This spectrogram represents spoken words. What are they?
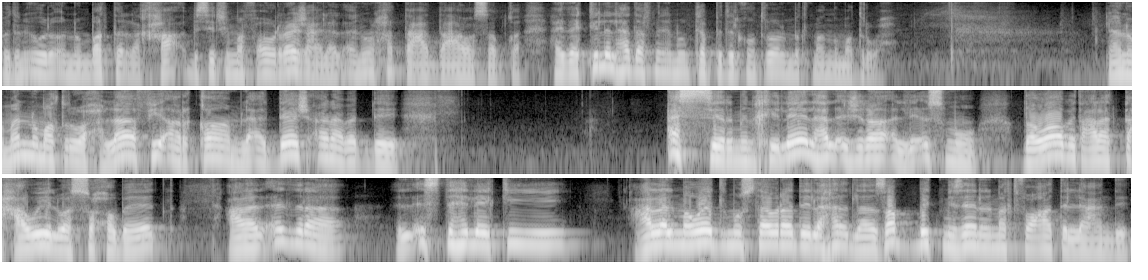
بدهم يقولوا إنه مبطل لك حق بصير في مفعول رجعي للقانون حتى على الدعاوى السابقة. هيدا كل الهدف من قانون capital control مثل ما إنه مطروح. لأنه منه مطروح لا في أرقام لقديش أنا بدي أثر من خلال هالإجراء اللي اسمه ضوابط على التحويل والسحوبات على القدرة الاستهلاكية على المواد المستوردة لظبط ميزان المدفوعات اللي عندي.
